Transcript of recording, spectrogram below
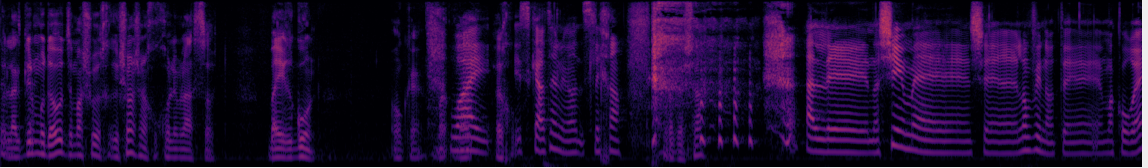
להגדיל כן. מודעות זה משהו ראשון שאנחנו יכולים לעשות, בארגון. אוקיי. וואי, הזכרתם לי עוד, סליחה, בבקשה. על uh, נשים uh, שלא מבינות uh, מה קורה.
